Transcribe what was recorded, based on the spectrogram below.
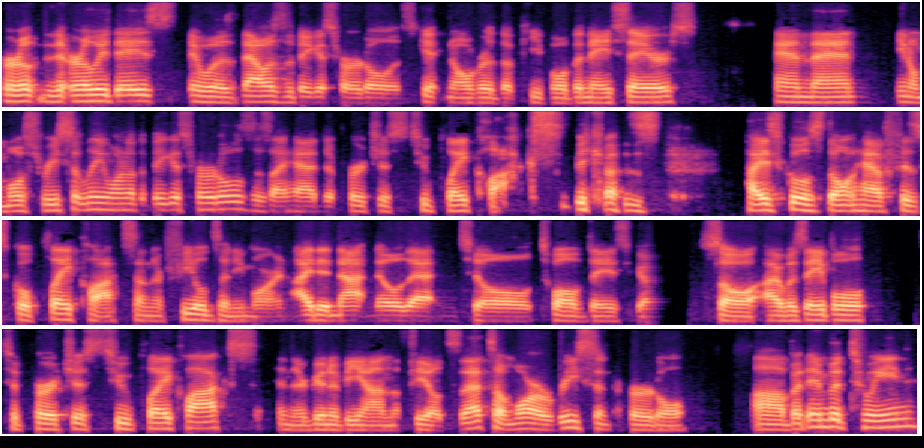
early, the early days, it was that was the biggest hurdle is getting over the people, the naysayers. And then, you know, most recently, one of the biggest hurdles is I had to purchase two play clocks because high schools don't have physical play clocks on their fields anymore. And I did not know that until 12 days ago. So I was able to purchase two play clocks and they're going to be on the field. So that's a more recent hurdle. Uh, but in between,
